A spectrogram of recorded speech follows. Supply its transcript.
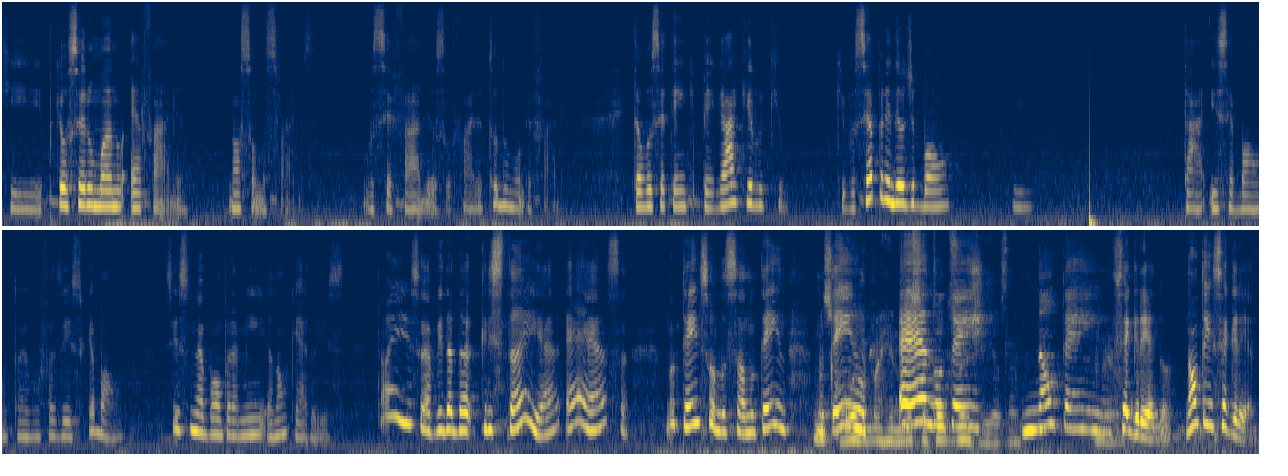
que. Porque o ser humano é falha. Nós somos falhos. Você é falha, eu sou falha, todo mundo é falho. Então você tem que pegar aquilo que, que você aprendeu de bom e. Tá, isso é bom, então eu vou fazer isso que é bom. Se isso não é bom para mim, eu não quero isso. Então é isso, a vida da cristã é, é essa. Não tem solução, não tem, não tem, é, não tem, dias, né? não tem é. segredo, não tem segredo.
